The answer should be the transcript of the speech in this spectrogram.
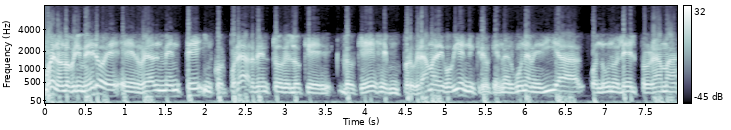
Bueno, lo primero es, realmente incorporar dentro de lo que lo que es un programa de gobierno y creo que en alguna medida cuando uno lee el programa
